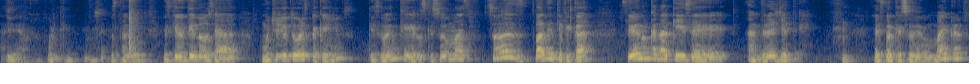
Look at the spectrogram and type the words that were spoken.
Así se llama. ¿Por qué? No sé. Está bien. Es que no entiendo, o sea, muchos youtubers pequeños que suben que los que suben más, son, van a identificar. Si ven un canal que dice Andrés YT, es porque sube un Minecraft,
